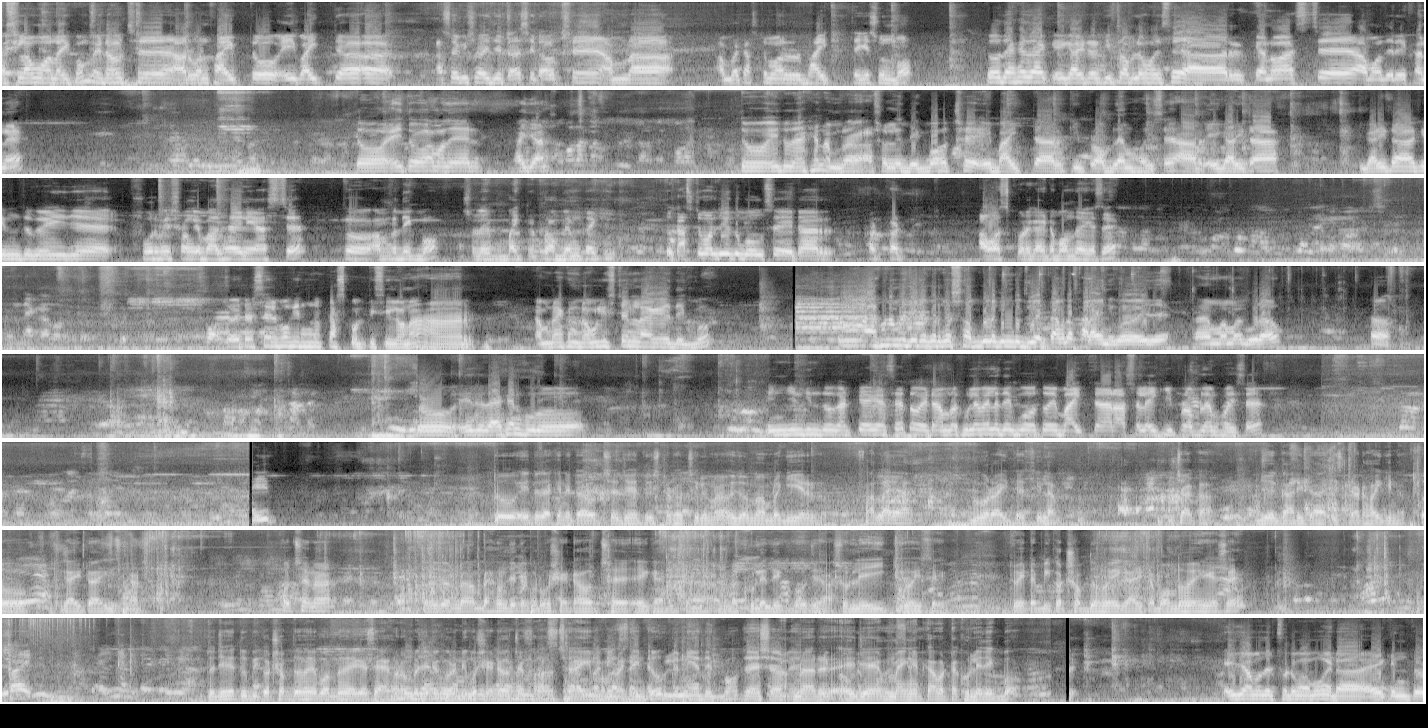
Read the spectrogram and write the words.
আসসালামু আলাইকুম। এটা হচ্ছে আর ওয়ান ফাইভ তো এই বাইকটা আসার বিষয় যেটা, সেটা হচ্ছে আমরা আমরা কাস্টমার বাইক থেকে শুনব। তো দেখা যাক এই গাড়িটার কি প্রবলেম হয়েছে আর কেন আসছে আমাদের এখানে। তো এই তো আমাদের ভাইজান। তো এই তো দেখেন, আমরা আসলে দেখব হচ্ছে এই বাইকটার কি প্রবলেম হয়েছে। আর এই গাড়িটা গাড়িটা কিন্তু এই যে ফোরবির সঙ্গে বাধায় নিয়ে আসছে। তো আমরা দেখব আসলে বাইকটার প্রবলেমটা কি। তো কাস্টমার যেহেতু বলছে এটার খটখট আওয়াজ করে গাড়িটা বন্ধ হয়ে গেছে। তো এটার সেলফও কিন্তু কাজ করতেছিল না। আর আমরা এখন ডবল স্ট্যান্ড লাগিয়ে দেখব। তো এখন আমরা যেটা করব, সবগুলো কিন্তু গিয়ারটা আমরা ফালাই নিব। এই যে হ্যাঁ মামা, ঘোরাও। হ্যাঁ। তো এই যে দেখেন পুরো ইঞ্জিন কিন্তু আটকে গেছে, তো এটা আমরা খুলে মেলে দেখব তো এই বাইকটার আসলে কি প্রবলেম হয়েছে। তো এই তো দেখেন, এটা হচ্ছে যেহেতু স্টার্ট হচ্ছিল না, ওই জন্য আমরা গিয়ের ফালায়া ঘোরাইতেছিলাম। চাকা, যে গাড়িটা স্টার্ট হয় কিনা, তো গাড়িটা স্টার্ট হচ্ছে না। ওই জন্য আমরা এখন যেটা করব সেটা হচ্ছে এই গাড়িটা আমরা খুলে দেখব যে আসলেই কি হয়েছে। তো এটা বিকট শব্দ হয়ে গাড়িটা বন্ধ হয়ে গেছে। তো যেহেতু বিকট শব্দ হয়ে বন্ধ হয়ে গেছে এখন আমরা যেটা করে নিব সেটা হচ্ছে ফার্স্ট টাইম আমরা কিন্তু খুলে নিয়ে দেখব যে আপনার এই যে ম্যাগনেট কাভারটা খুলে দেখব। এই যে আমাদের ছোট মামু এটা কিন্তু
